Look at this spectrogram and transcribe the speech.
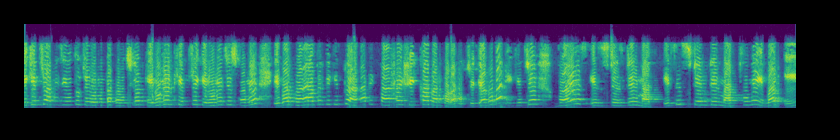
এক্ষেত্রে আমি যেহেতু যেমনটা বলছিলাম, কেরলের ক্ষেত্রে, কেরলের যে স্কুলে, এবার পড়ুয়াদেরকে কিন্তু একাধিক ভাষায় শিক্ষাদান করা হচ্ছে। কেননা, এক্ষেত্রে ভয়েস অ্যাসিস্ট্যান্টের অ্যাসিস্ট্যান্টের মাধ্যমে এবার এই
